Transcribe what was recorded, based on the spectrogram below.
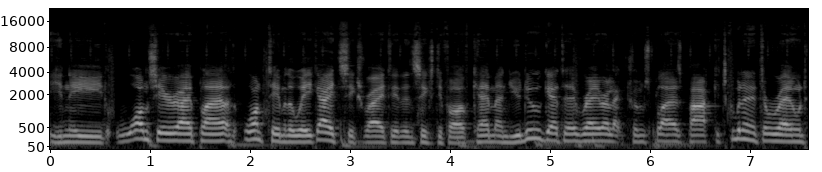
You need one Serie A player, one team of the week, 86 rated and 65 chem, and you do get a rare Electrums players pack. It's coming in at around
